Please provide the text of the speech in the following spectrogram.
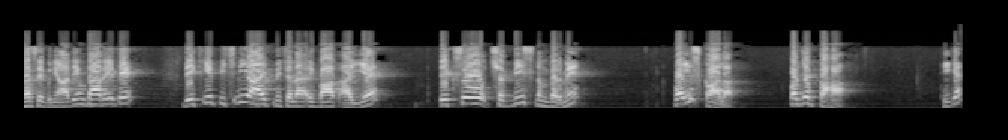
گھر سے بنیادیں اٹھا رہے تھے دیکھیے پچھلی آیت میں چلا بات آئی ہے ایک سو چھبیس نمبر میں وہ اس کالا پر جب کہا ٹھیک ہے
